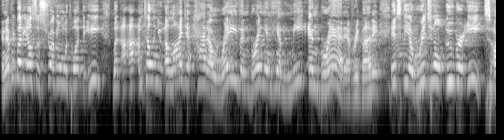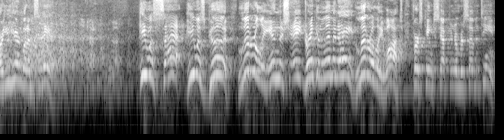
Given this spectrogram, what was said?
And everybody else is struggling with what to eat. But I, am telling you, Elijah had a raven bringing him meat and bread, everybody. It's the original Uber Eats. Are you hearing what I'm saying? He was sat. He was good. Literally in the shade drinking lemonade. Literally. Watch. 1 Kings chapter number 17.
